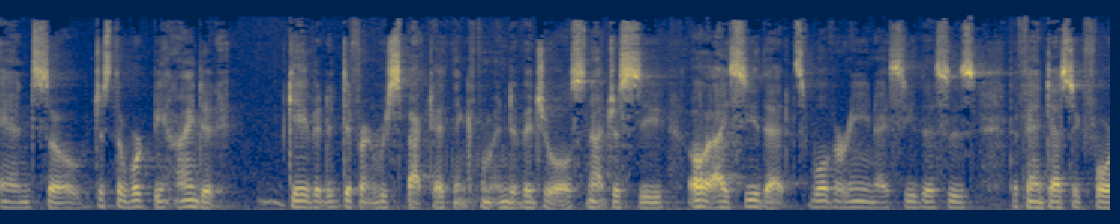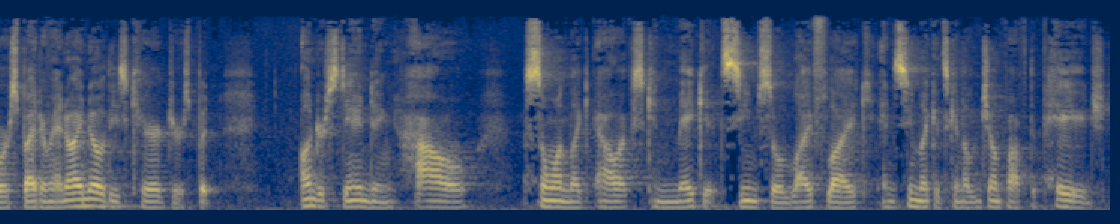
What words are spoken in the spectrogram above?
and so just the work behind it gave it a different respect, I think, from individuals. Not just see, oh, I see that it's Wolverine, I see this is the Fantastic Four, Spider Man. Oh, I know these characters, but understanding how someone like Alex can make it seem so lifelike and seem like it's going to jump off the page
